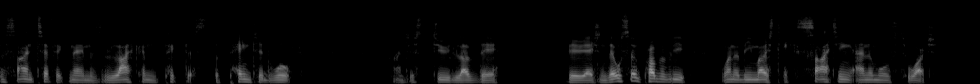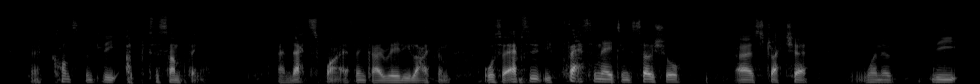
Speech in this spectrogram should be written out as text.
the scientific name is Lycaon pictus, the painted wolf. I just do love their variations. They're also probably one of the most exciting animals to watch. They're constantly up to something. And that's why I think I really like them. Also, absolutely fascinating social uh, structure. One of the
